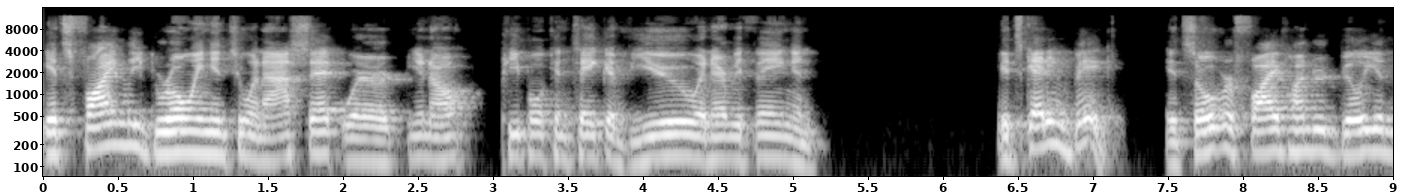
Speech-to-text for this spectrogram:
It's finally growing into an asset where, you know, people can take a view and everything. And it's getting big. It's over $500 billion.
